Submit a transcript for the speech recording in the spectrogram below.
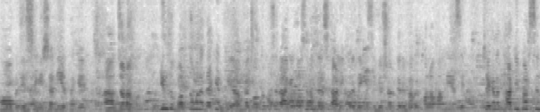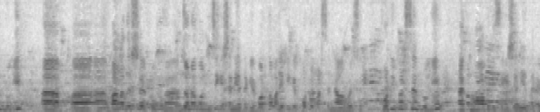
হোমিওপ্যাথির চিকিৎসা নিয়ে থাকে জনগণ। কিন্তু বর্তমানে দেখেন কি, আমরা গত বছর, আগের বছর আমরা স্টাডি করে দেখেছি, বেসরকারিভাবে ফলাফল নিয়েছে, সেখানে থার্টি পার্সেন্ট রুগী বাংলাদেশের জনগণ চিকিৎসা নিয়ে থাকে। বর্তমানে এটিকে ফোর্টি পার্সেন্ট নেওয়া হয়েছে। ফোর্টি পার্সেন্ট রুগী এখন হোমিওপ্যাথি চিকিৎসা নিয়ে থাকে,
